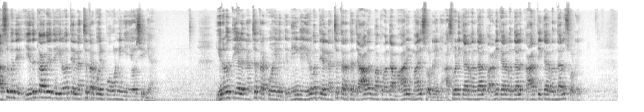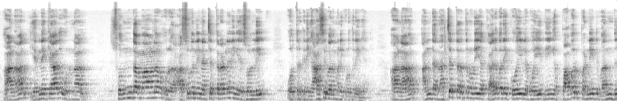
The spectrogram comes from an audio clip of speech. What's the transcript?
அசுபதி எதுக்காக இது இருபத்தேழு நட்சத்திர கோயில் போகணும்னு நீங்கள் யோசிங்க. இருபத்தி ஏழு நட்சத்திர கோயிலுக்கு நீங்கள் இருபத்தி ஏழு நட்சத்திரத்தை ஜாதகம் பார்க்க வந்தால் மாறி மாறி சொல்கிறீங்க அஸ்வனிக்கார் வந்தாலும் பரணிக்கார் வந்தாலும் கார்த்திகார் வந்தாலும் சொல்கிறீங்க ஆனால் என்னைக்காவது ஒரு நாள் சொந்தமான ஒரு அசுபதி நட்சத்திரம்னு நீங்கள் சொல்லி ஒருத்தருக்கு நீங்கள் ஆசீர்வாதம் பண்ணி கொடுக்குறீங்க. ஆனால் அந்த நட்சத்திரத்தினுடைய கருவறை கோயிலில் போய் நீங்கள் பவர் பண்ணிட்டு வந்து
